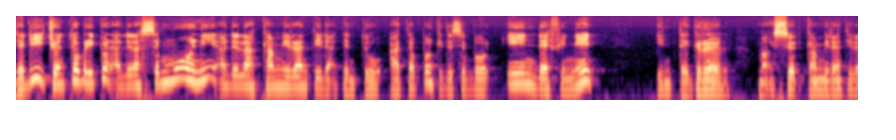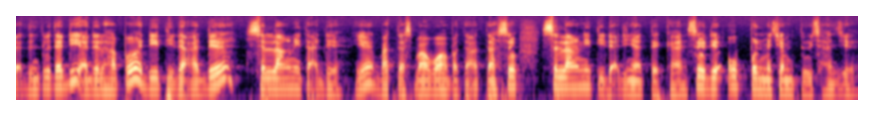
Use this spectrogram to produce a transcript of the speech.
Jadi contoh berikut adalah semua ni adalah kamiran tidak tentu ataupun kita sebut indefinite integral. Maksud kamiran tidak tentu tadi adalah apa? Dia tidak ada, selang ni tak ada. Ya, batas bawah, batas atas. So, selang ni tidak dinyatakan. So, dia open macam tu sahaja.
